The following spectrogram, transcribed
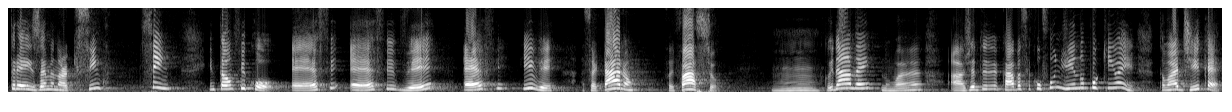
3 é menor que 5? Sim. Então, ficou F, F, V, F e V. Acertaram? Foi fácil? Hum, cuidado, hein? Não é, a gente acaba se confundindo um pouquinho aí. Então, a dica é,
